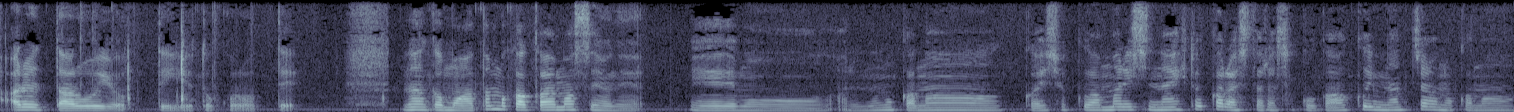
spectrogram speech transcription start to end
あるだろうよ。っていうところって。なんかもう頭抱えますよね。えー、でもあれなのかな。外食あんまりしない人からしたらそこが悪になっちゃうのかな。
